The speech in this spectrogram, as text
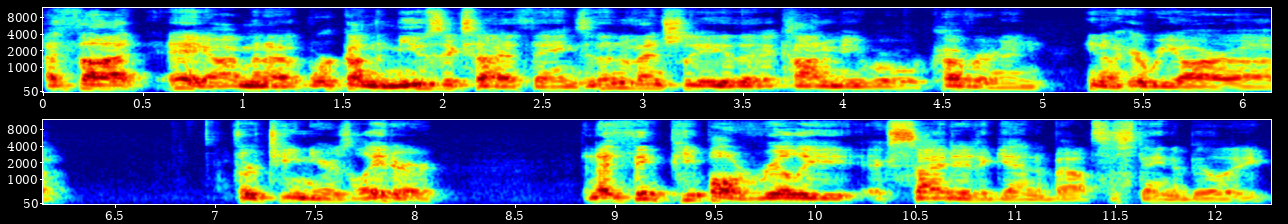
I thought, hey, I'm going to work on the music side of things. And then eventually the economy will recover. And, you know, here we are uh, 13 years later. And I think people are really excited again about sustainability,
